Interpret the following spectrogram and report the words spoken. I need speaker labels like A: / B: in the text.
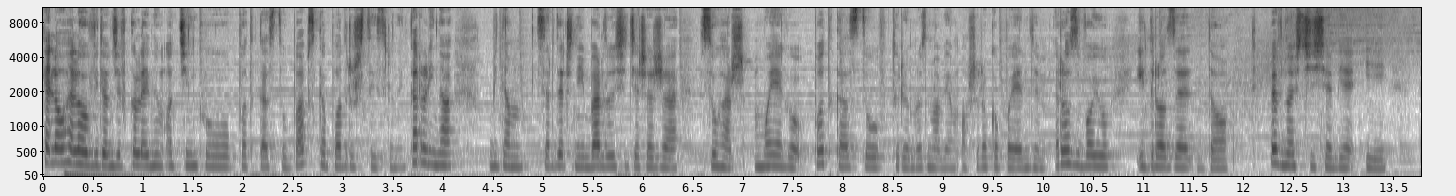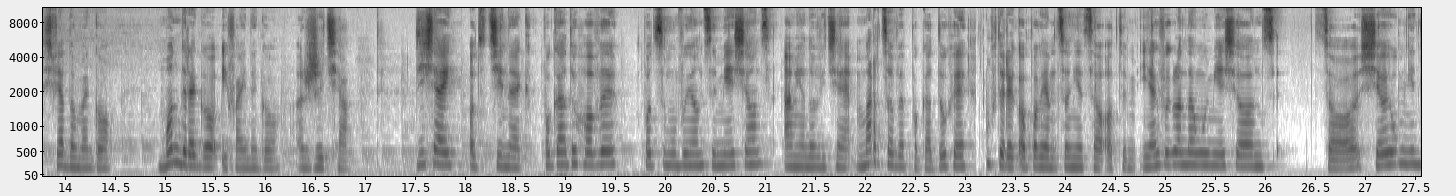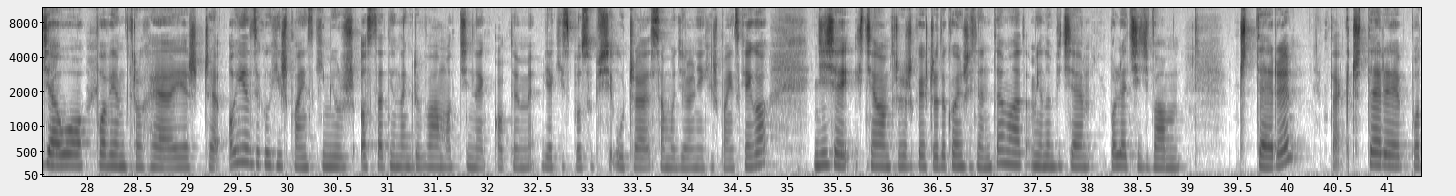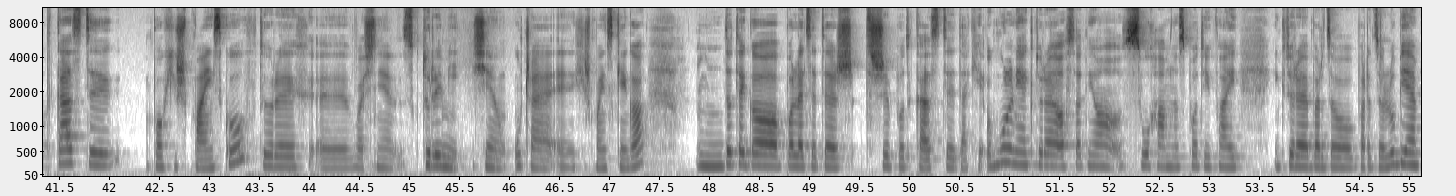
A: Hello, hello, witam Cię w kolejnym odcinku podcastu Babska Podróż z tej strony Karolina. Witam serdecznie i bardzo się cieszę, że słuchasz mojego podcastu, w którym rozmawiam o szeroko pojętym rozwoju i drodze do pewności siebie i świadomego, mądrego i fajnego życia. Dzisiaj odcinek pogaduchowy, podsumowujący miesiąc, a mianowicie marcowe pogaduchy, w których opowiem co nieco o tym, jak wyglądał mój miesiąc, co się u mnie działo. Powiem trochę jeszcze o języku hiszpańskim. Już ostatnio nagrywałam odcinek o tym, w jaki sposób się uczę samodzielnie hiszpańskiego. Dzisiaj chciałam troszeczkę jeszcze dokończyć ten temat, mianowicie polecić Wam cztery, tak, cztery podcasty po hiszpańsku, w których y, właśnie, z którymi się uczę y, hiszpańskiego. Do tego polecę też trzy podcasty takie ogólnie, które ostatnio słucham na Spotify i które bardzo, bardzo lubię.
